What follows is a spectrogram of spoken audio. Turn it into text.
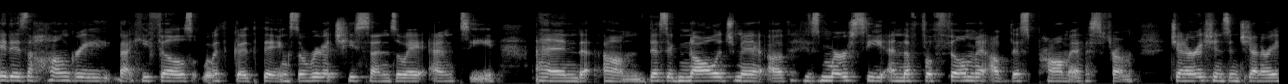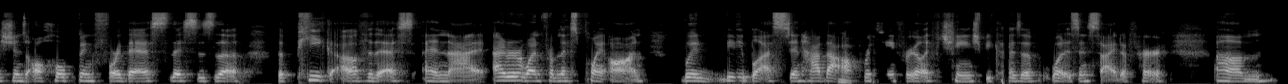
it is the hungry that he fills with good things. The rich he sends away empty. And um, this acknowledgement of his mercy and the fulfillment of this promise from generations and generations all hoping for this. This is the the peak of this. And that everyone from this point on would be blessed and have that hmm. opportunity for your life change because of what is inside of her. Um,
